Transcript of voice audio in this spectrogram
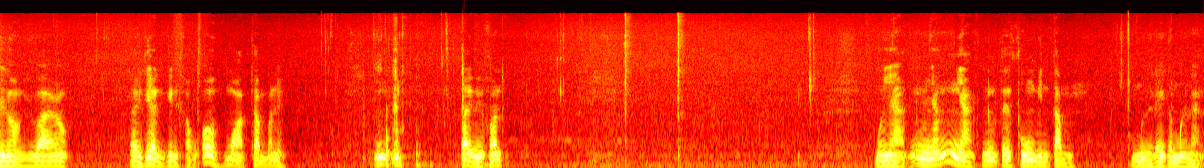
พี่น้องอยู่บ้าเนาะไปเที่ยนกินเขาโอ้หมอดทำมันนี่ไปมีคนบ่อยากหยังอยากแต่ฟูงบินต่ำมือได้กับมือนั่น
